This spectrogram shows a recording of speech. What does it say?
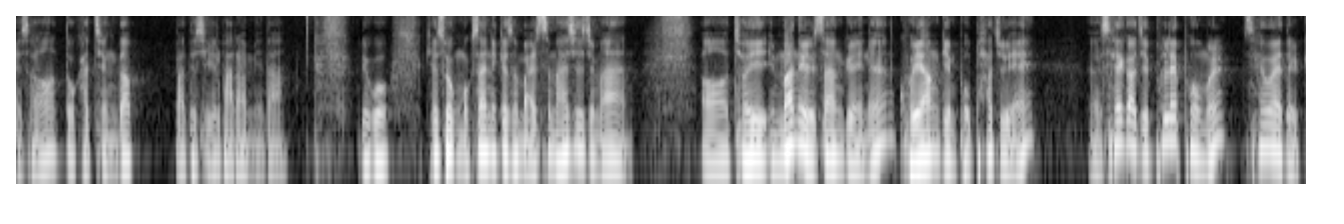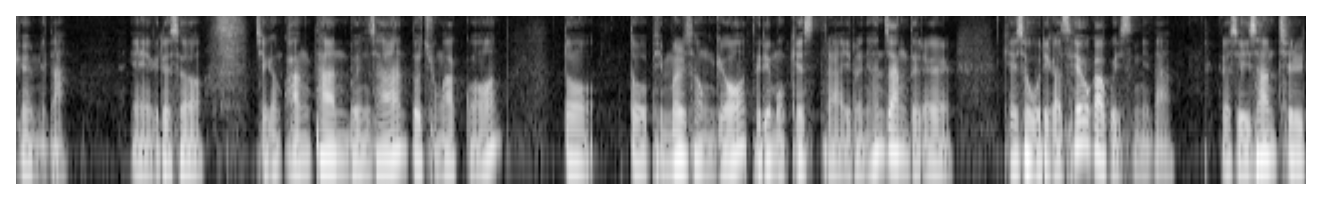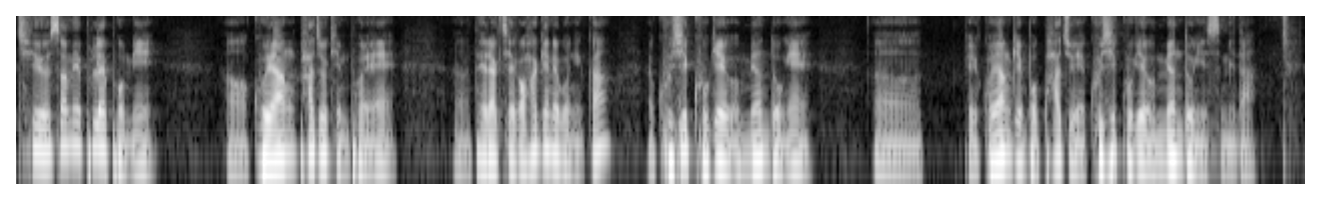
해서 또 같이 응답 받으시길 바랍니다. 그리고 계속 목사님께서 말씀하시지만 어, 저희 임마누엘 일상교회는 고향 김포 파주에 어, 세 가지 플랫폼을 세워야 될 교회입니다. 예, 그래서 지금 광탄, 문산, 또 중화권, 또 또 빗물 선교, 드림 오케스트라 이런 현장들을 계속 우리가 세워가고 있습니다. 그래서 237 치유 서밋 플랫폼이 어, 고향 파주 김포에 어, 대략 제가 확인해 보니까 99개 읍면동에 어, 그 고향 김포 파주에 99개 읍면동이 있습니다.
